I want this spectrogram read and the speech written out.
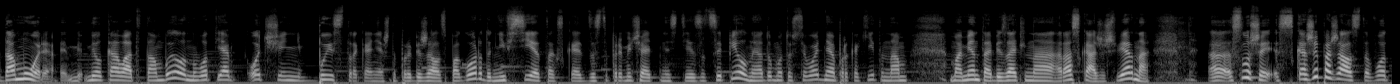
до моря. Мелковато там было, но вот я очень быстро, конечно, пробежалась по городу, не все, так сказать, достопримечательности частности зацепил, но я думаю, что сегодня про какие-то нам моменты обязательно расскажешь, верно? Э, слушай, скажи, пожалуйста, вот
